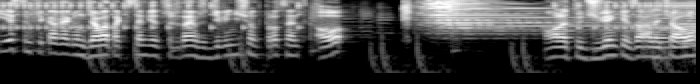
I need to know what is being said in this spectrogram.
i jestem ciekawy jak on działa, tak wstępnie przeczytałem, że 90% o! o ale tu dźwiękiem zaleciało.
